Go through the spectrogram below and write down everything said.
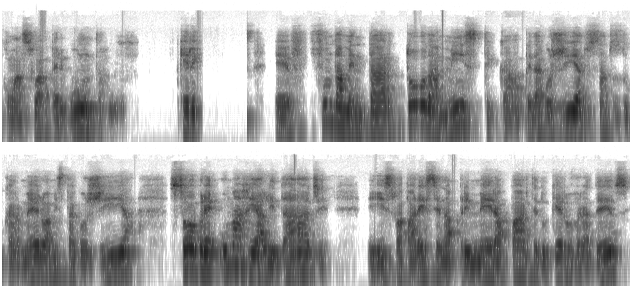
com a sua pergunta, que ele é, fundamentar toda a mística, a pedagogia dos Santos do Carmelo, a mistagogia, sobre uma realidade, e isso aparece na primeira parte do Quero Ver a Deus,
